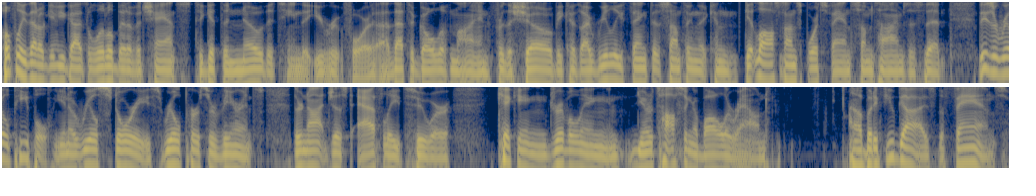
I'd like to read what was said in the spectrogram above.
Hopefully, that'll give you guys a little bit of a chance to get to know the team that you root for. Uh, that's a goal of mine for the show because I really think that something that can get lost on sports fans sometimes is that these are real people, you know, real stories, real perseverance. They're not just athletes who are kicking, dribbling, you know, tossing a ball around. Uh, but if you guys, the fans,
